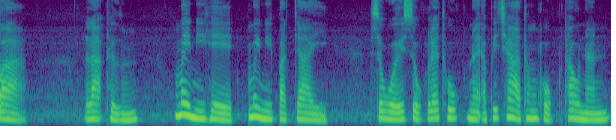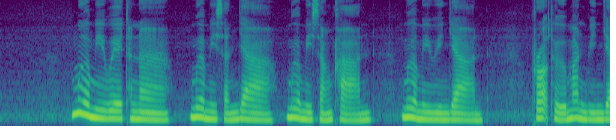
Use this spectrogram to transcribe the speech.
ว่า ละถึง ไม่มีเหตุ ไม่มีปัจจัย สวยสุขและทุกข์ในอภิชาทั้งหกเท่านั้น เมื่อมีเวทนา เมื่อมีสัญญา เมื่อมีสังขาร เมื่อมีวิญญาณ เพราะถือมั่นวิญญ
